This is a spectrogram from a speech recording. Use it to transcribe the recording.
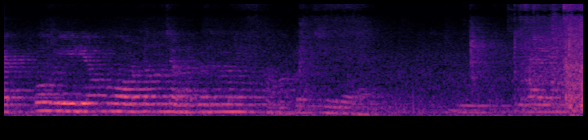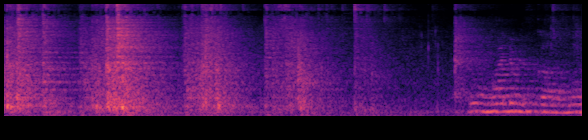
എപ്പോ വീഡിയോ ഫോട്ടോ ചെറുപ്പം നമുക്ക് ചെയ്തേ ഉമ്മാന്റെ മുക്കാന്ന്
